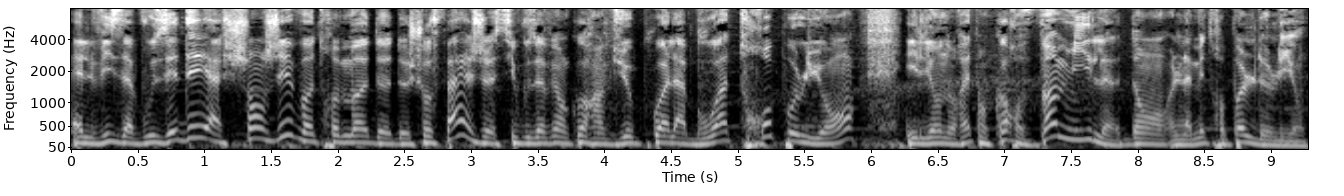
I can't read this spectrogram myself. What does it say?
Elle vise à vous aider à changer votre mode de chauffage si vous avez encore un vieux poêle à bois trop polluant. Il y en aurait encore 20 000 dans la métropole de Lyon.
